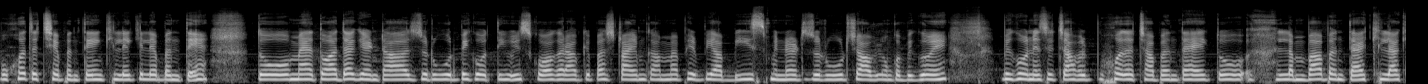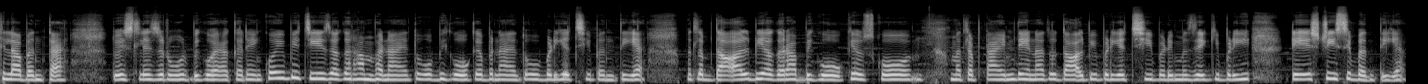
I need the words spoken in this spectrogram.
बहुत अच्छे बनते हैं खिले खिले बनते हैं। तो मैं तो आधा घंटा ज़रूर भिगोती हूँ इसको। अगर आपके पास टाइम कम है, फिर भी आप बीस मिनट ज़रूर चावलों को भिगोएँ। भिगोने से चावल बहुत अच्छा बनता है, एक तो लंबा बनता है खिला खिला बनता है तो इसलिए ज़रूर भिगोया करें। कोई भी चीज़ अगर हम बनाएँ तो वो भिगो के बनाएँ तो वो बड़ी अच्छी बनती है। मतलब दाल भी अगर आप भिगो के उसको मतलब टाइम देना तो दाल भी बड़ी अच्छी, बड़ी मज़े की, बड़ी टेस्टी सी बनती है।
